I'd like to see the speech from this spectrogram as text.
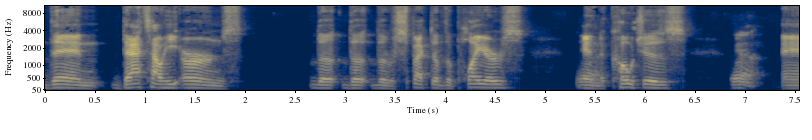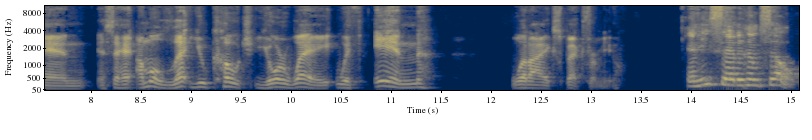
then that's how he earns the the the respect of the players yeah. and the coaches. Yeah. And and say, hey, I'm gonna let you coach your way within what I expect from you. And he said it himself.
